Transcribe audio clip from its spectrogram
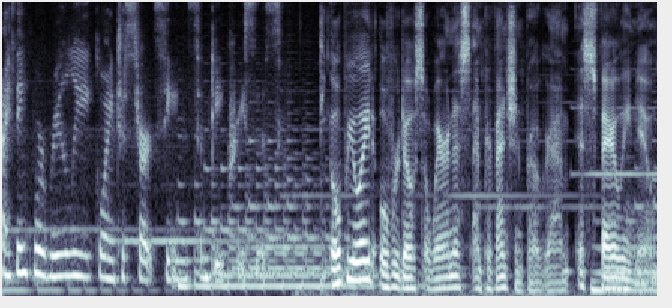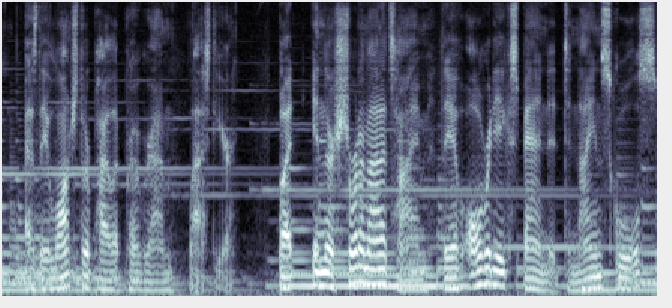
I think we're really going to start seeing some decreases. The Opioid Overdose Awareness and Prevention Program is fairly new, as they launched their pilot program last year. But in their short amount of time, they have already expanded to nine schools,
